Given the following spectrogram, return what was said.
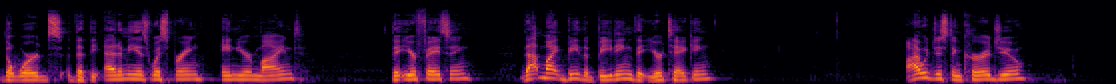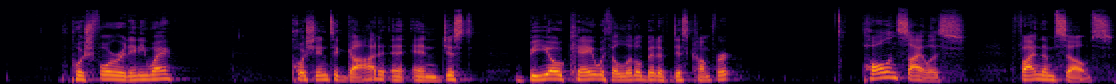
the words that the enemy is whispering in your mind that you're facing that might be the beating that you're taking. I would just encourage you push forward anyway, push into God, and, and just be okay with a little bit of discomfort. Paul and Silas find themselves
